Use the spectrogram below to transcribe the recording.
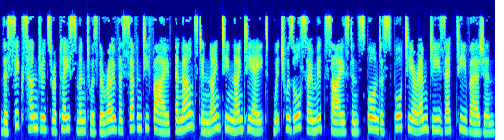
The 600's replacement was the Rover 75, announced in 1998, which was also mid-sized and spawned a sportier MG ZT version.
